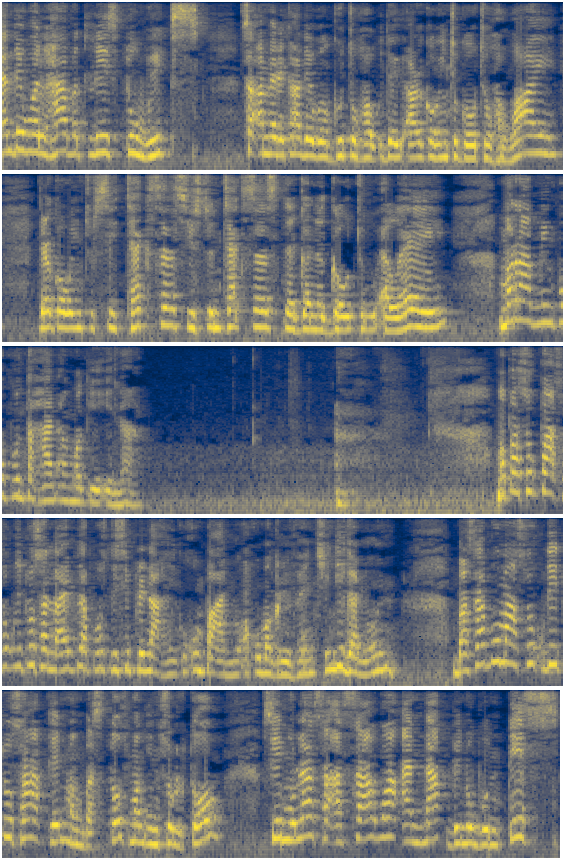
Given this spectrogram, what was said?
and they will have at least two weeks. Sa Amerika, they will go to they are going to go to Hawaii. They're going to see Texas, Houston, Texas. They're gonna go to LA. Maraming pupuntahan ang mag-iina. Mapasok-pasok dito sa live tapos disiplinahin ko kung paano ako mag-revenge. Hindi ganun. Basta pumasok dito sa akin, mangbastos, manginsulto, simula sa asawa, anak, binubuntis,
